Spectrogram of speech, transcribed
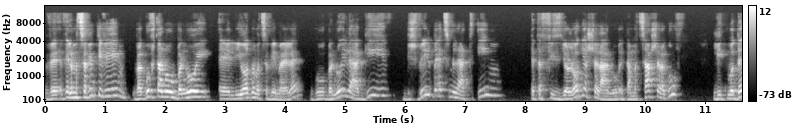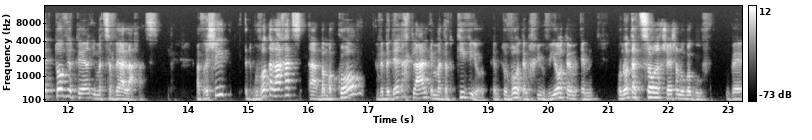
ואלה מצבים טבעיים, והגוף שלנו בנוי אה, להיות במצבים האלה, והוא בנוי להגיב בשביל בעצם להתאים את הפיזיולוגיה שלנו, את המצב של הגוף, להתמודד טוב יותר עם מצבי הלחץ. אז ראשית, תגובות הלחץ אה, במקור ובדרך כלל הן אדפטיביות, הן טובות, הן חיוביות, הן עונות הצורך שיש לנו בגוף. אה,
